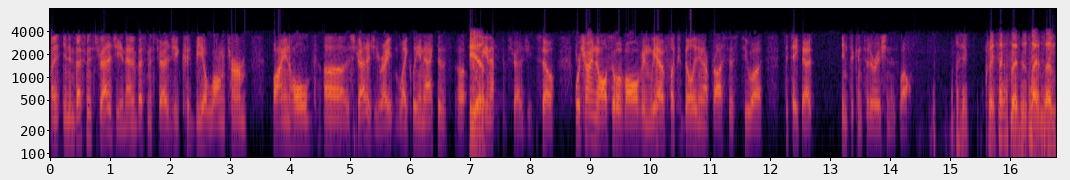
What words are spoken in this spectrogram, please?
an investment strategy, and that investment strategy could be a long-term buy and hold uh, strategy, right? Likely an active, uh, yeah. an active strategy. So we're trying to also evolve, and we have flexibility in our process to uh, to take that into consideration as well. Okay, great. Thanks for those insights. Um...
